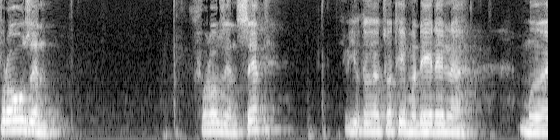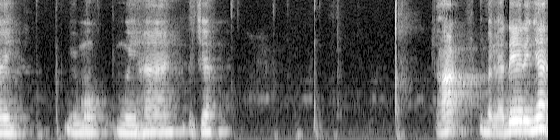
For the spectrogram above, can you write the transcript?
frozen frozen set. Ví dụ tôi cho thêm vào D đây là 10 11 12 được chưa? Đó vậy là D đây nhé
